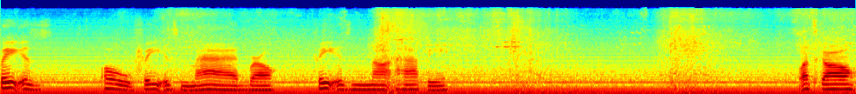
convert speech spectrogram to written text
Fate is Oh, Fate is mad, bro. Fate is not happy. Let's go.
